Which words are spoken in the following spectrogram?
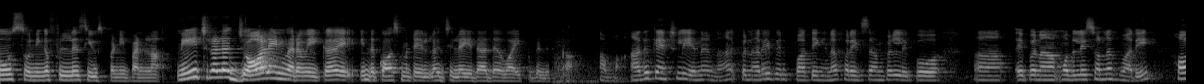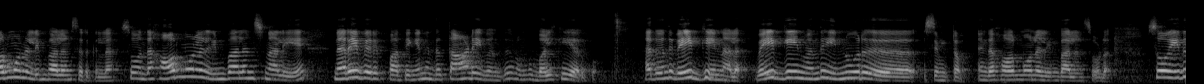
நோஸ் சொன்னீங்க ஃபில்லர்ஸ் யூஸ் பண்ணி பண்ணலாம். நேச்சுரலாக ஜாலைன் வர வைக்க இந்த காஸ்மெட்டாலஜியில் ஏதாவது வாய்ப்புகள் இருக்கா? ஆமாம் அதுக்கு ஆக்சுவலி என்னென்னா இப்போ நிறைய பேருக்கு பார்த்தீங்கன்னா ஃபார் எக்ஸாம்பிள் இப்போது இப்போ நான் முதல்ல சொன்னது மாதிரி ஹார்மோனல் இம்பேலன்ஸ் இருக்குல்ல. ஸோ அந்த ஹார்மோனல் இம்பேலன்ஸ்னாலேயே நிறைய பேருக்கு பார்த்தீங்கன்னா இந்த தாடை வந்து ரொம்ப பல்கியாக இருக்கும். அது வந்து வெயிட் கெயினால் வெயிட் கெயின் வந்து இன்னொரு சிம்டம் இந்த ஹார்மோனல் இம்பேலன்ஸோட ஸோ இது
